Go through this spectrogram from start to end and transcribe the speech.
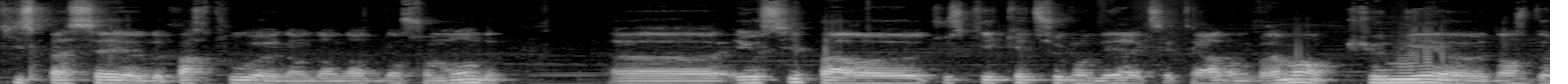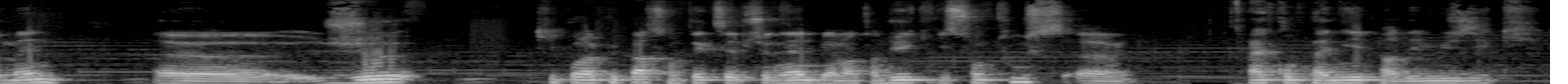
qui se passait de partout dans, dans, dans, son monde. Et aussi par tout ce qui est quête secondaire, etc. Donc vraiment pionnier dans ce domaine. Jeux qui pour la plupart sont exceptionnels, bien entendu, et qui sont tous accompagnés par des musiques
